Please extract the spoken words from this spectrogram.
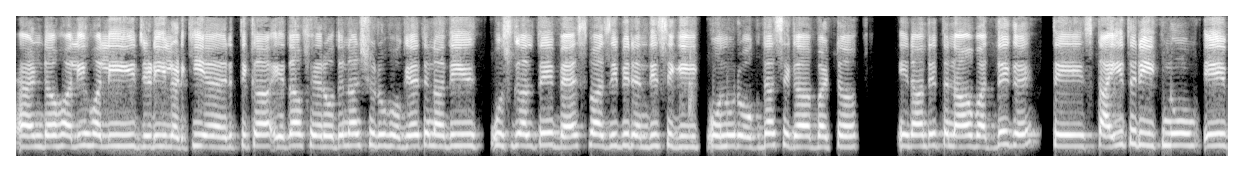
ਐਂਡ ਹੌਲੀ ਹੌਲੀ ਜਿਹੜੀ ਲੜਕੀ ਹੈ, ਰਿਤਿਕਾ, ਇਹਦਾ ਫਿਰ ਉਹਦੇ ਨਾਲ ਸ਼ੁਰੂ ਹੋ ਗਿਆ ਤੇ ਇਹਨਾਂ ਦੀ ਉਸ ਗੱਲ ਤੇ ਬਹਿਸਬਾਜ਼ੀ ਵੀ ਰਹਿੰਦੀ ਸੀਗੀ, ਉਹਨੂੰ ਰੋਕਦਾ ਸੀਗਾ ਬਟ ਇਹਨਾਂ ਦੇ ਤਣਾਅ ਵੱਧਦੇ ਗਏ ਤੇ 27 ਤਰੀਕ ਨੂੰ ਇਹ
